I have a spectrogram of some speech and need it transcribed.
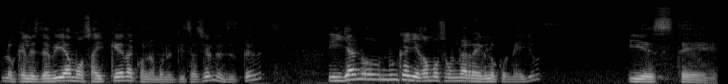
Lo que les debíamos ahí queda con la monetización es de ustedes. Y ya no, nunca llegamos a un arreglo con ellos. Y este.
